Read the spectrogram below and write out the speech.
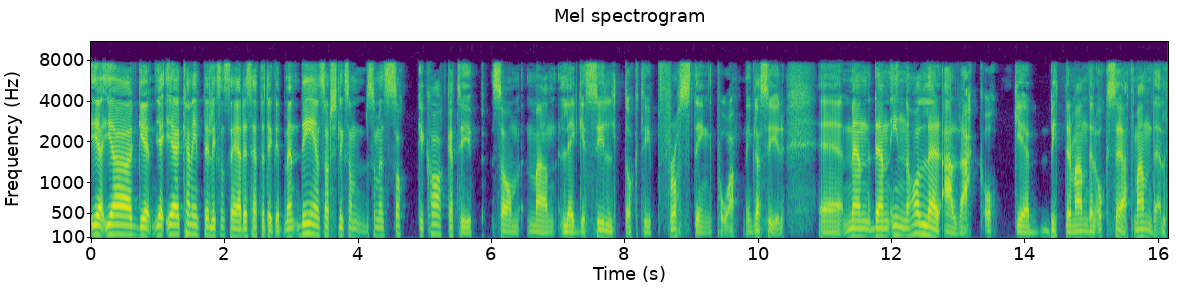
jag, jag, jag, jag, kan inte liksom säga receptet riktigt, men det är en sorts liksom, som en sockerkaka typ som man lägger sylt och typ frosting på, en glasyr. Eh, men den innehåller arrak och bittermandel och sötmandel.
